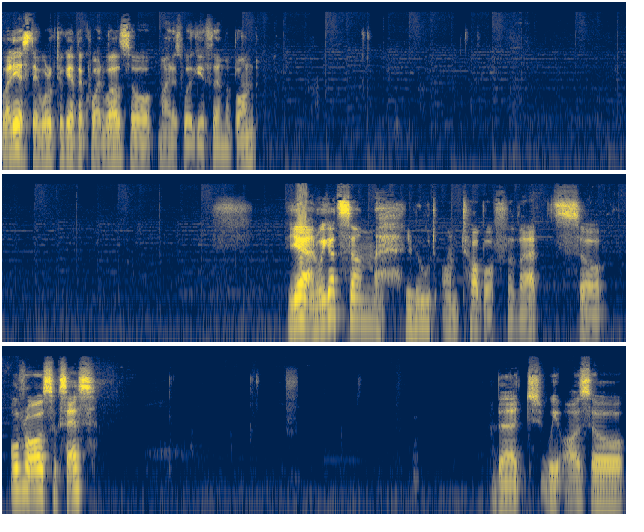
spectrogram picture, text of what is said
Well, yes, they work together quite well, so might as well give them a bond. Yeah, and we got some loot on top of that. So overall success. But we also...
